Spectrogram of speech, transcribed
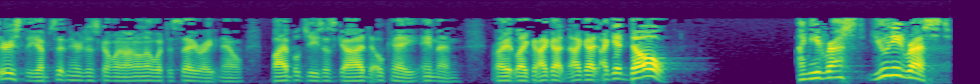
Seriously, I'm sitting here just going, I don't know what to say right now. Bible, Jesus, God, okay, amen. Right? Like I got, I got, I get dull. I need rest. You need rest.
